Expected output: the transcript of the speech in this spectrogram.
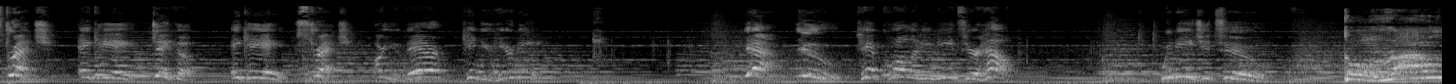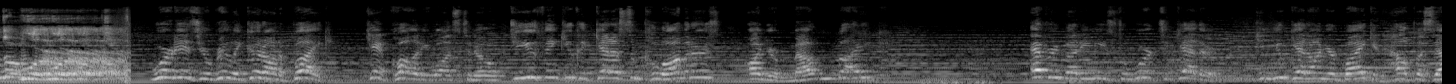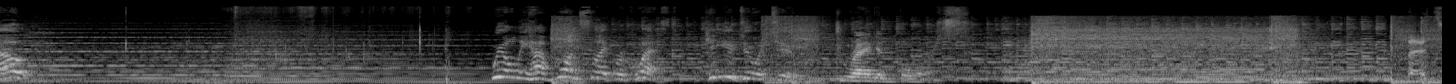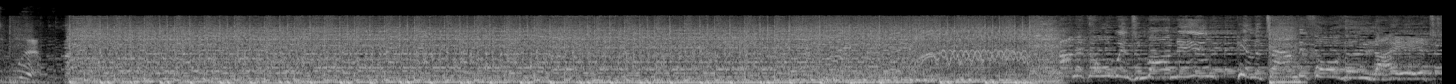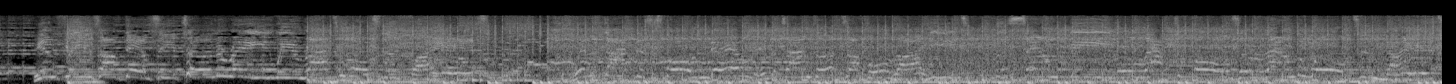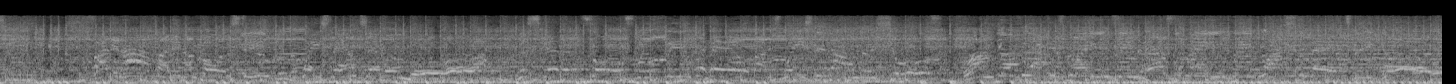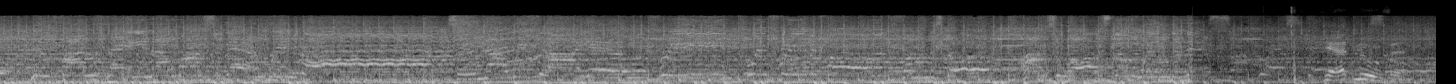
Stretch, aka Jacob, aka Stretch. Are you there? Can you hear me? Yeah, you! Camp Quality needs your help. We need you to. Go around the world! Word is you're really good on a bike. Camp Quality wants to know do you think you could get us some kilometers on your mountain bike? Everybody needs to work together. Can you get on your bike and help us out? Only have one slight request. Can you do it too? Dragon Force. Let's rip. On a cold winter morning, in the time before the light, Get moving.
